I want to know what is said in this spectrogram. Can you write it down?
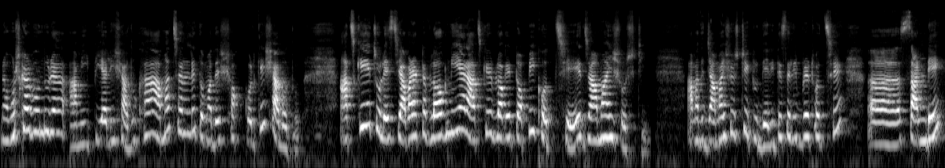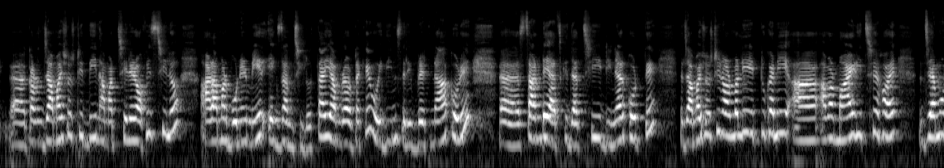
নমস্কার বন্ধুরা, আমি পিয়ালি সাধুখা, আমার চ্যানেলে তোমাদের সকলকে স্বাগত। আজকে চলে এসেছি আবার একটা ব্লগ নিয়ে, আর আজকের ব্লগের টপিক হচ্ছে জামাই ষষ্ঠী। আমাদের জামাই ষষ্ঠী একটু দেরিতে সেলিব্রেট হচ্ছে সানডে কারণ জামাই ষষ্ঠীর দিন আমার ছেলের অফিস ছিল আর আমার বোনের মেয়ের এক্সাম ছিল। তাই আমরা ওটাকে ওই দিন সেলিব্রেট না করে সানডে আজকে যাচ্ছি ডিনার করতে। জামাই ষষ্ঠী নর্মালি একটুখানি আমার মায়ের ইচ্ছে হয় যেমন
